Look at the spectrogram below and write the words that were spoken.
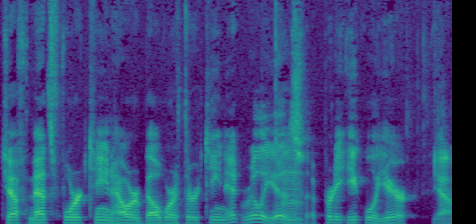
Jeff Metz, 14. Howard Belvoir, 13. It really is a pretty equal year. Yeah,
